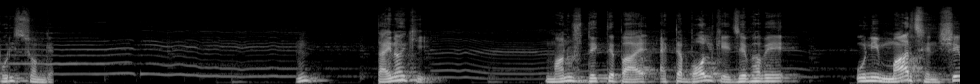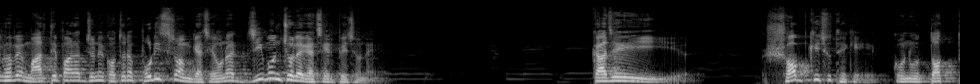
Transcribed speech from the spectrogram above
পরিশ্রম হুম? তাই নয় কি? মানুষ দেখতে পায় একটা বলকে যেভাবে উনি মারছেন, সেভাবে মারতে পারার জন্য কতটা পরিশ্রম গেছে, ওনার জীবন চলে গেছে এর পেছনে। কাজেই সব কিছু থেকে কোনো তত্ত্ব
